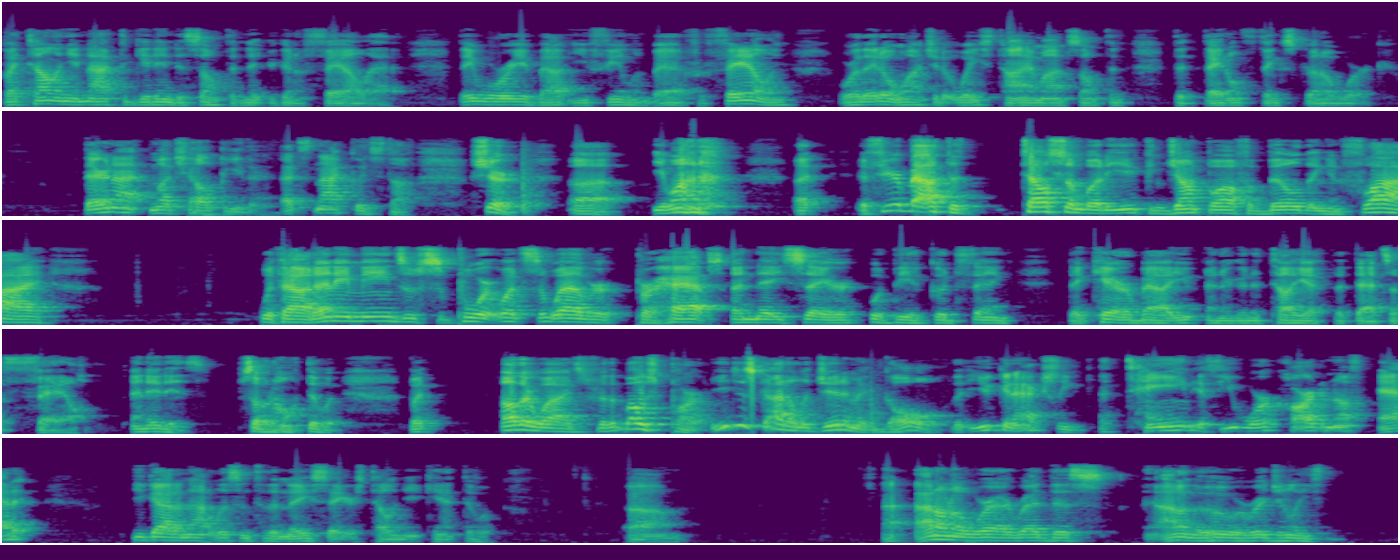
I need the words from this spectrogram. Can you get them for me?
by telling you not to get into something that you're going to fail at. They worry about you feeling bad for failing, or they don't want you to waste time on something that they don't think's going to work. They're not much help either. That's not good stuff. Sure, uh, you want to, uh, if you're about to tell somebody you can jump off a building and fly, without any means of support whatsoever, perhaps a naysayer would be a good thing. They care about you and they're going to tell you that that's a fail. And it is. So don't do it. But otherwise, for the most part, you just got a legitimate goal that you can actually attain if you work hard enough at it. You got to not listen to the naysayers telling you you can't do it. Um, I, I don't know where I read this. I don't know who originally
